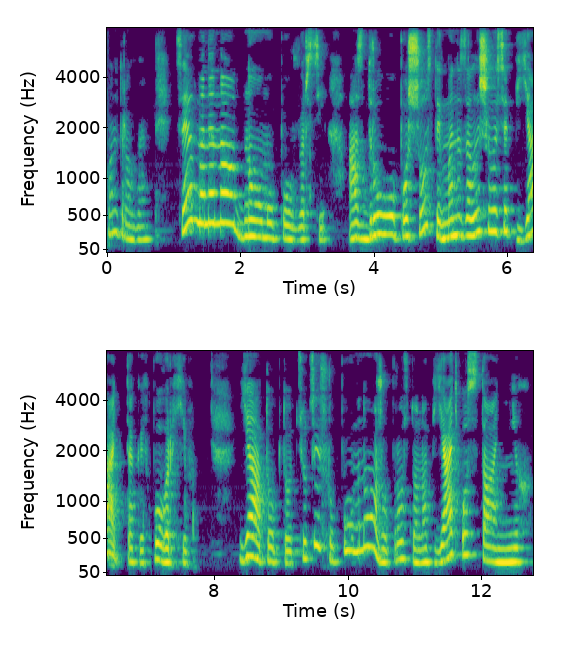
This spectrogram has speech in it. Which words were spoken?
Ctrl-V. Це в мене на одному поверсі, а з другого по шостий в мене залишилося 5 таких поверхів. Я, тобто, цю цифру помножу просто на 5 останніх.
